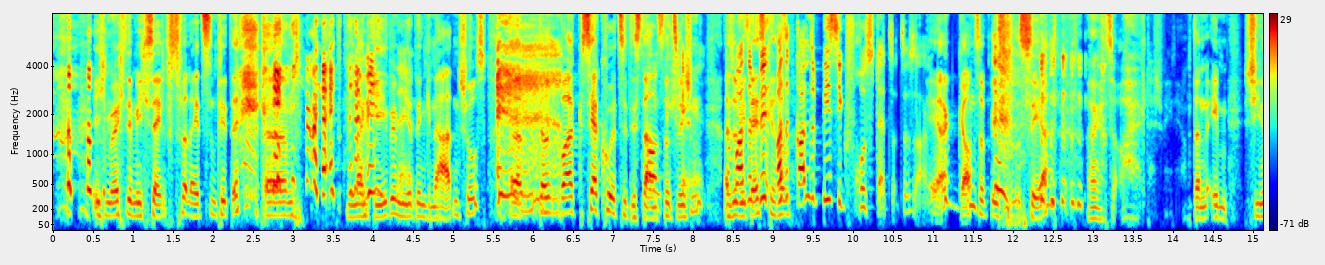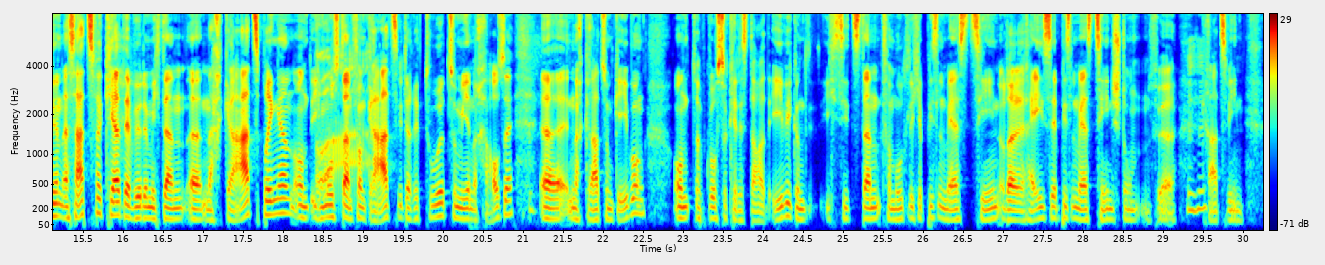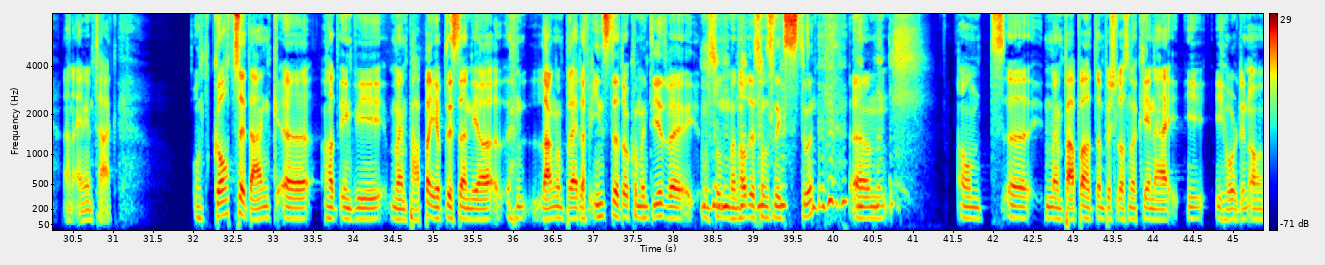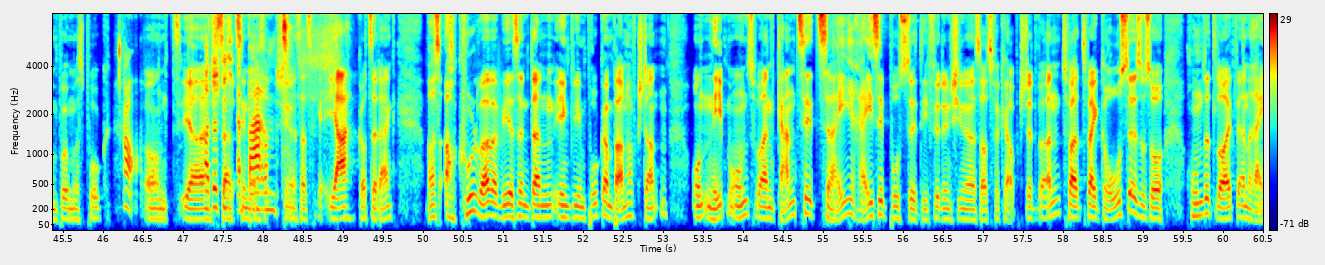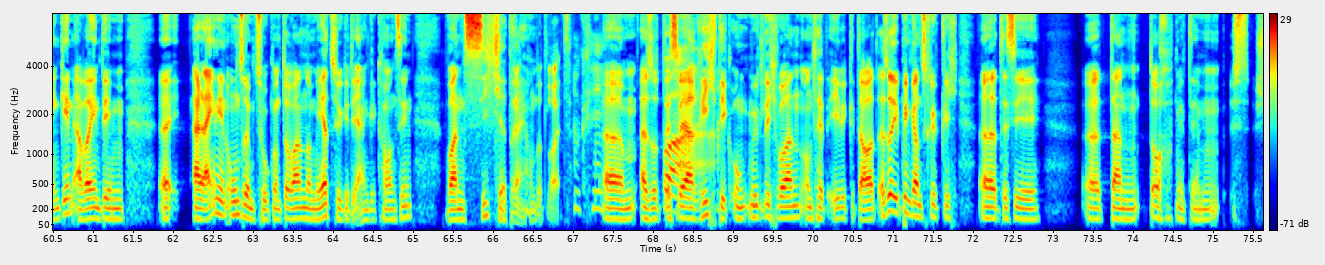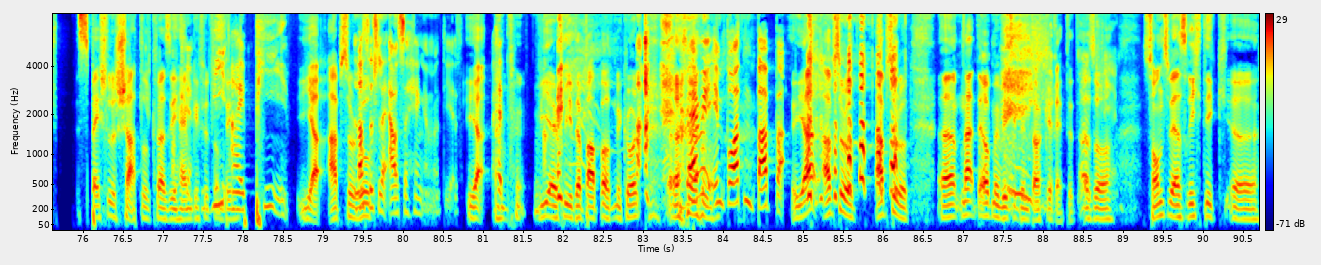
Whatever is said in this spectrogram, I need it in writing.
ich möchte mich selbst verletzen, bitte. Ähm, man gebe mir den Gnadenschuss. Äh, da war eine sehr kurze Distanz Okay. dazwischen. Also war wie so bi- gehört war so habe, ganz ein bisschen gefrustet sozusagen. ja, ganz ein bisschen sehr. Da ich gedacht so, alter Schwede. Und dann eben Schienenersatzverkehr, der würde mich dann äh, nach Graz bringen und ich oh. muss dann von Graz wieder retour zu mir nach Hause, äh, nach Graz Umgebung und habe gewusst, okay, das dauert ewig und ich sitze dann vermutlich ein bisschen mehr als zehn oder reise ein bisschen mehr als zehn Stunden für mhm. Graz-Wien an einem Tag. Und Gott sei Dank äh, hat irgendwie mein Papa, ich habe das dann ja lang und breit auf Insta dokumentiert, weil man hat ja sonst nichts zu tun. Ähm, und äh, mein Papa hat dann beschlossen, okay, nein, ich, ich hole den armen Burmersbruck. Oh. Und ja, hat er sich erbarmt. Ja, Gott sei Dank. Was auch cool war, weil wir sind dann irgendwie im Bruck am Bahnhof gestanden und neben uns waren ganze zwei Reisebusse, die für den Schienenersatzverkehr abgestellt waren. Zwar zwei große, also so 100 Leute werden reingehen, aber in dem, äh, allein in unserem Zug, und da waren noch mehr Züge, die angekommen sind, waren sicher 300 Leute. Okay. Ähm, also das wäre richtig ungemütlich geworden und hätte ewig gedauert. Also ich bin ganz glücklich, äh, dass ich äh, dann doch mit dem Special Shuttle quasi okay. heimgeführt worden. VIP. Ja, absolut. Lass es außer hängen, Matthias. Ja, VIP, der Papa hat mich geholt. Very important Papa. ja, absolut, absolut. Äh, nein, der hat mir wirklich den Tag gerettet. Also okay. sonst wäre es richtig... Äh,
